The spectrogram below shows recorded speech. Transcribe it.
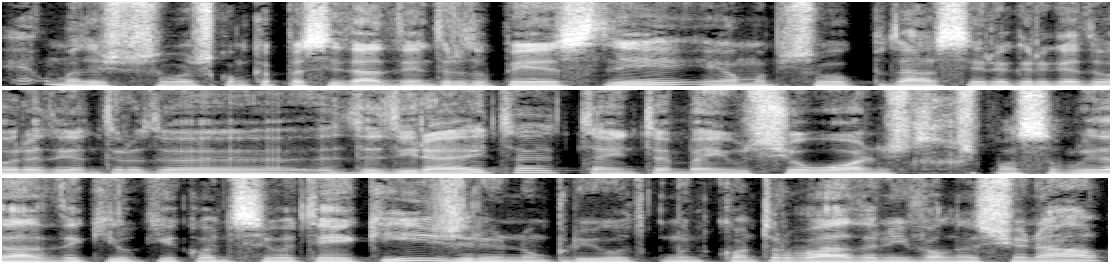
É uma das pessoas com capacidade dentro do PSD, é uma pessoa que poderá ser agregadora dentro da, da direita, tem também o seu ónus de responsabilidade daquilo que aconteceu até aqui, geriu num período muito conturbado a nível nacional,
